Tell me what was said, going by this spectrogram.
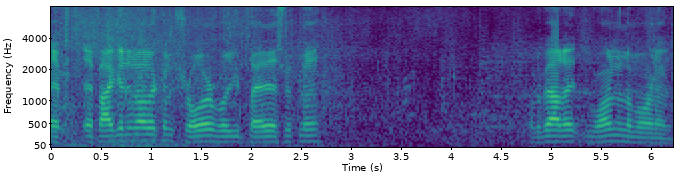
If, if I get another controller, will you play this with me? What about at 1 in the morning?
